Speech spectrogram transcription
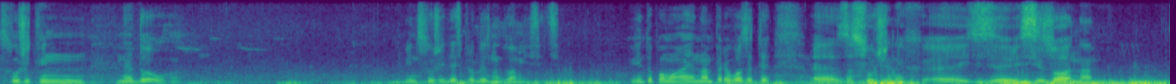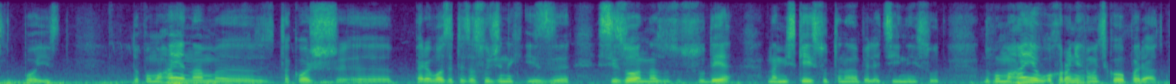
Служить він недовго. Він служить десь приблизно 2 місяці. Він допомагає нам перевозити е, засуджених е, з СІЗО на поїзд. Допомагає нам е, також перевозити засуджених із СІЗО на суди, на міський суд та на апеляційний суд. Допомагає в охороні громадського порядку.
